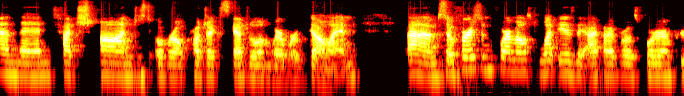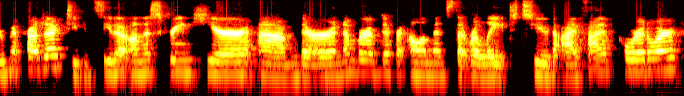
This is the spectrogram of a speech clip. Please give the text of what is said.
and then touch on just overall project schedule and where we're going. Um, so first and foremost, what is the I-5 Rose Quarter Improvement Project? You can see that on the screen here. Um, there are a number of different elements that relate to the I-5 corridor,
